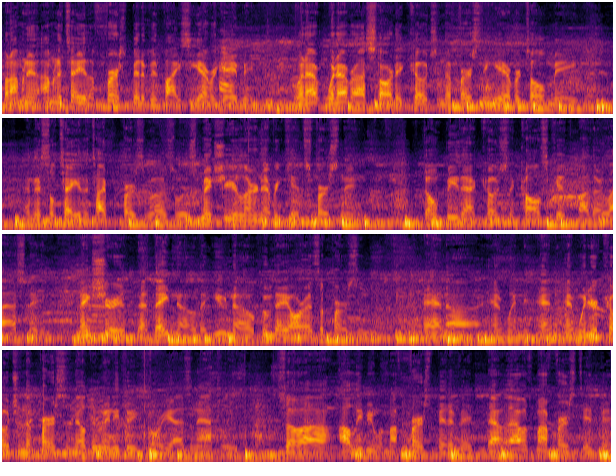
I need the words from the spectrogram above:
But I'm gonna, I'm gonna tell you the first bit of advice he ever okay. gave me. Whenever, whenever I started coaching, the first thing he ever told me, and this will tell you the type of person was, was make sure you learn every kid's first name. Don't be that coach that calls kids by their last name. Make sure that they know that you know who they are as a person and uh, and when and, and when you're coaching the person, they'll do anything for you as an athlete. So uh, I'll leave you with my first bit of it. That, that was my first tidbit.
